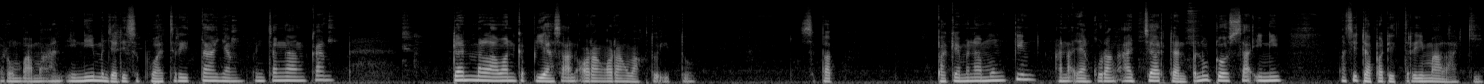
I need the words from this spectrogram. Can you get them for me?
Perumpamaan ini menjadi sebuah cerita yang mencengangkan dan melawan kebiasaan orang-orang waktu itu. Sebab bagaimana mungkin anak yang kurang ajar dan penuh dosa ini masih dapat diterima lagi.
